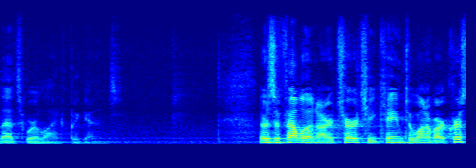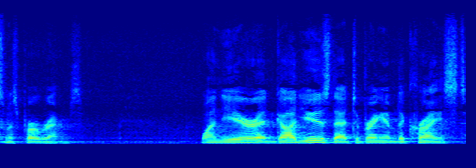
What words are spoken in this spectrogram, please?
That's where life begins. There's a fellow in our church, he came to one of our Christmas programs one year, and God used that to bring him to Christ.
